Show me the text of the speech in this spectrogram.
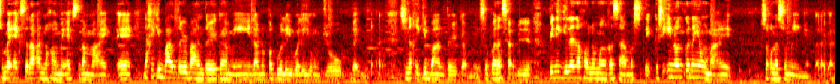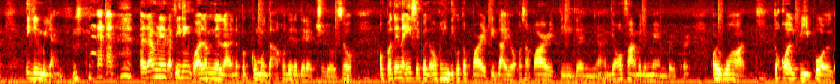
So, may extra, ano kami, extra mic. Eh, nakikibanter-banter kami, lalo pag walay-walay yung joke. Ganyan. So, nakikibanter kami. So, parang sabi nila, pinigilan ako ng mga kasama sa. Kasi inon ko na yung mic. Gusto ko na sumingit talaga. Tigil mo yan. alam nila, feeling ko alam nila na pag kumuda ako, dire-diretso yun. So, o pati naisip ko na, okay, hindi ko to party, dayo ako sa party, ganyan. Hindi ako family member or, or what. To call people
